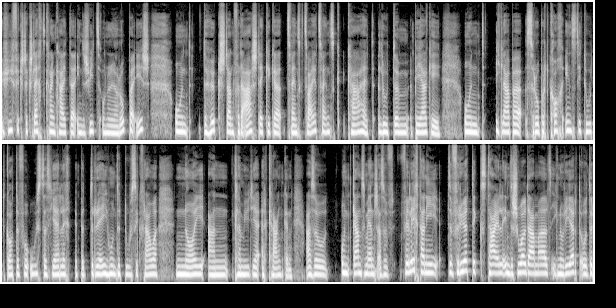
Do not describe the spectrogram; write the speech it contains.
häufigsten Geschlechtskrankheiten in der Schweiz und in Europa ist und der Höchststand der Ansteckungen 2022 hat, laut dem BAG. Und ich glaube, das Robert-Koch-Institut geht davon aus, dass jährlich über 300.000 Frauen neu an Chlamydien erkranken. Also und ganz im Ernst, also vielleicht habe ich den Frühtagsteil in der Schule damals ignoriert oder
